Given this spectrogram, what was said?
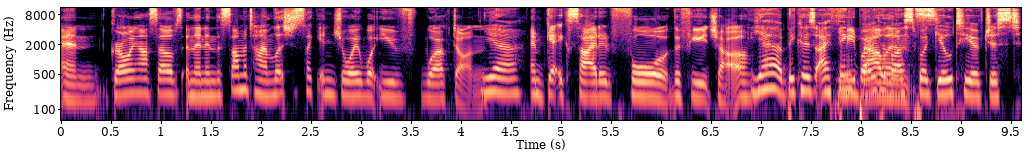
and growing ourselves and then in the summertime let's just like enjoy what you've worked on. Yeah. And get excited for the future. Yeah, because I think both of us were guilty of just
